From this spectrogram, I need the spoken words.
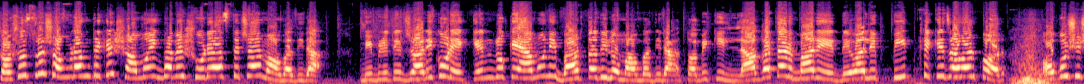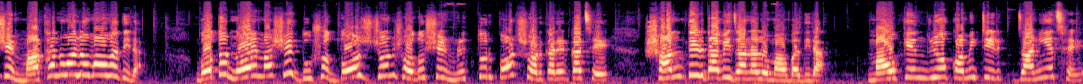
সশস্ত্র সংগ্রাম থেকে সাময়িকভাবে সরে আসতে চায় মাওবাদীরা। বিবৃতি জারি করে কেন্দ্রকে এমনই বার্তা দিল মাওবাদীরা। তবে কি লাগাতার মারে দেওয়ালে পিঠ থেকে যাওয়ার পর অবশেষে মাথা নোয়ালো মাওবাদীরা? গত নয় মাসে দুশো দশ জন সদস্যের মৃত্যুর পর সরকারের কাছে শান্তির দাবি জানালো মাওবাদীরা। মাও কেন্দ্রীয় কমিটির জানিয়েছে,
